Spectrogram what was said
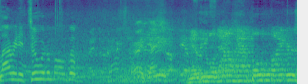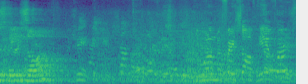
Larry, the two of them over. All right, Danny. And we will now have both fighters face off. You want them to face off here first?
